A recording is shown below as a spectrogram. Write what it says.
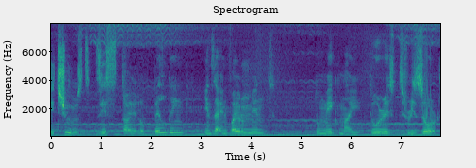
I chose this style of building in the environment to make my tourist resort.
